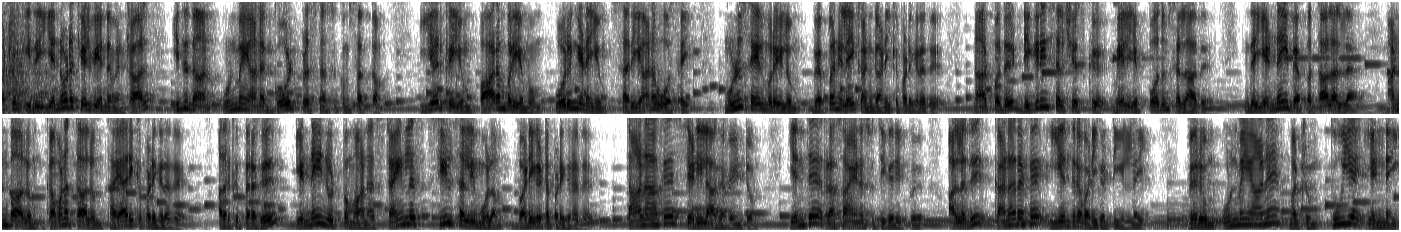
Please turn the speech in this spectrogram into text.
மற்றும் இது என்னோட கேள்வி என்னவென்றால் இதுதான் உண்மையான கோல்ட் பிரஸ்னஸுக்கும் சத்தம். இயற்கையும் பாரம்பரியமும் ஒருங்கிணையும் சரியான ஓசை. முழு செயல்முறையிலும் வெப்பநிலை கண்காணிக்கப்படுகிறது. நாற்பது டிகிரி செல்சியஸ்க்கு மேல் எப்போதும் செல்லாது. இந்த எண்ணெய் வெப்பத்தால் அல்ல அன்பாலும் கவனத்தாலும் தயாரிக்கப்படுகிறது. அதற்கு பிறகு எண்ணெய் நுட்பமான ஸ்டைன்லெஸ் ஸ்டீல் சல்லி மூலம் வடிகட்டப்படுகிறது. தானாக செடிலாக வேண்டும். எந்த ரசாயன சுத்திகரிப்பு அல்லது கனரக இயந்திர வடிகட்டி இல்லை. வெறும் உண்மையான மற்றும் தூய எண்ணெய்.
